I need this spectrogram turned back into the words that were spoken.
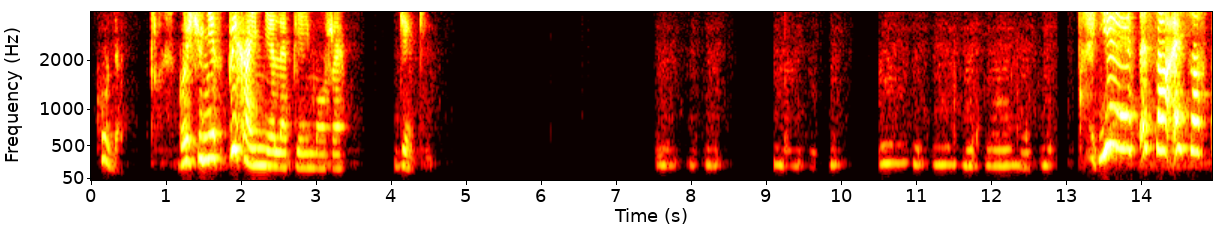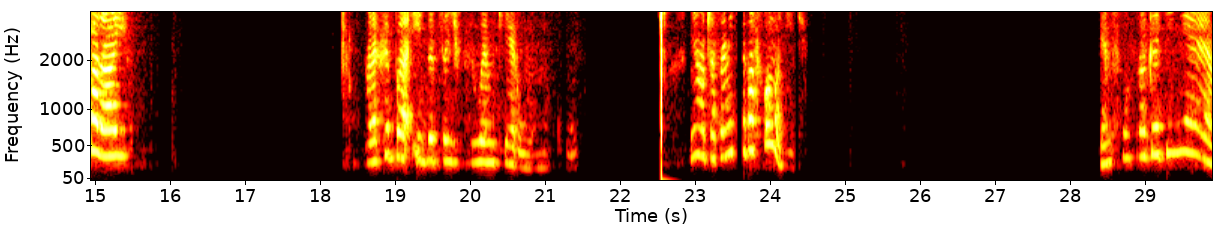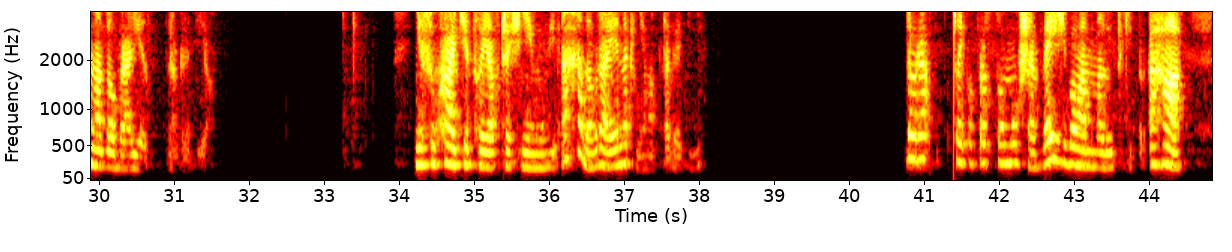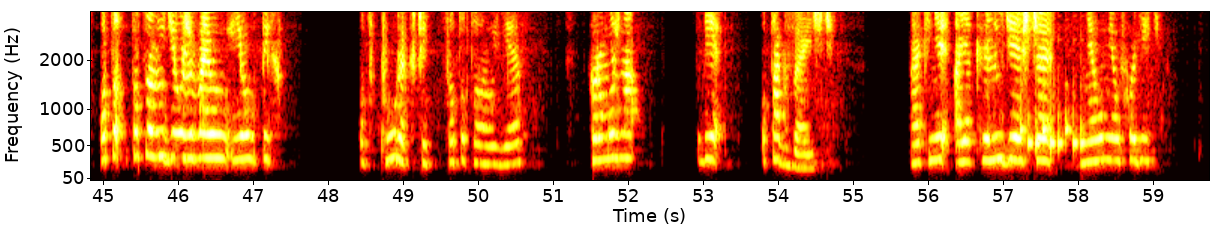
Kurde. Gościu, nie spychaj mnie lepiej może. Dzięki. Jest! Esa, Esa, spadaj! Ale chyba idę coś w złym kierunku. Nie no, czasami trzeba schodzić. Więc no tragedii nie ma. Dobra, jest tragedia. Nie słuchajcie, co ja wcześniej mówię. Aha, dobra, jednak nie ma tragedii. Dobra, tutaj po prostu muszę wejść, bo mam malutki... Aha, po co, po co ludzie używają ją tych podpórek, czy co to to jest? Skoro można sobie o tak wejść. A jak, nie, a jak ludzie jeszcze nie umią wchodzić...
